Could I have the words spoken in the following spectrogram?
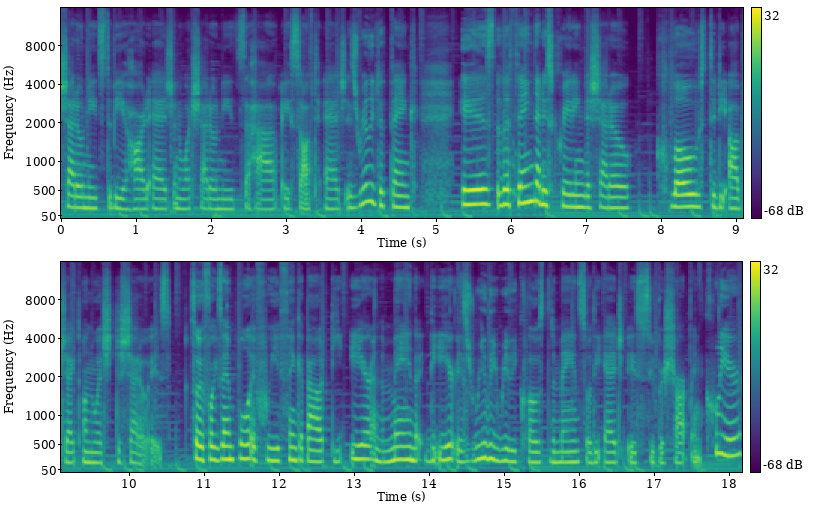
shadow needs to be a hard edge and what shadow needs to have a soft edge is really to think is the thing that is creating the shadow close to the object on which the shadow is. So for example, if we think about the ear and the mane, the ear is really, really close to the mane, so the edge is super sharp and clear.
